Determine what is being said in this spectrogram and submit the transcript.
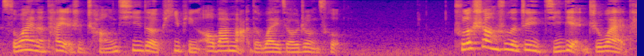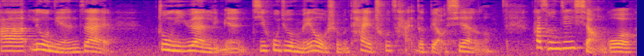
此外呢，他也是长期的批评奥巴马的外交政策。除了上述的这几点之外，他六年在众议院里面几乎就没有什么太出彩的表现了。他曾经想过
